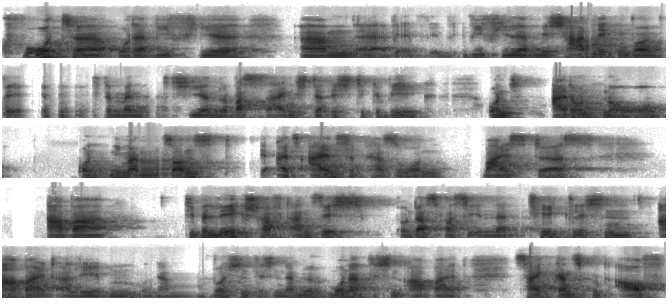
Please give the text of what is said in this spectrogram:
Quote oder wie viel ähm, äh, wie viele Mechaniken wollen wir implementieren was ist eigentlich der richtige Weg? Und I don't know und niemand sonst als Einzelperson weiß das, aber die Belegschaft an sich und das, was sie in der täglichen Arbeit erleben und der wöchentlichen, der monatlichen Arbeit, zeigt ganz gut auf,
